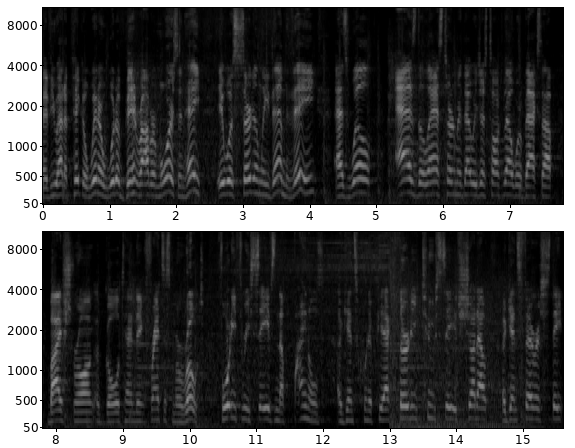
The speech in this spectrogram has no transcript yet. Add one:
if you had to pick a winner, would have been Robert Morris. And hey, it was certainly them. They, as well as the last tournament that we just talked about, were backstopped by strong goaltending. Francis Marotte, 43 saves in the finals against Quinnipiac, 32 saves shutout against Ferris State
